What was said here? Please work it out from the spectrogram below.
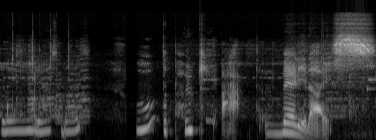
Hello. Yes. Nice. Ooh, the Pokey app. Very nice.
